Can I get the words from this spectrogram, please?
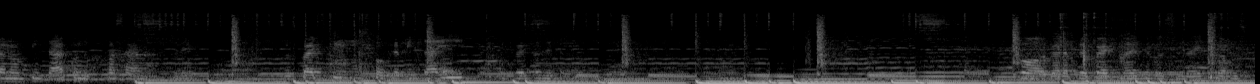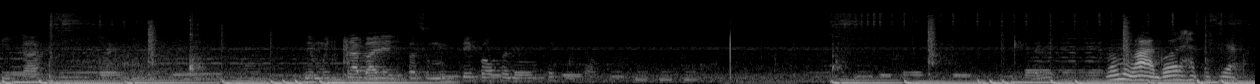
pra não pintar quando passar no spray. Nos partes que não for pra pintar e a gente vai fazer também. Bom, agora pra parte mais emocionante, vamos pintar. Deu muito trabalho, a gente passou muito tempão fazendo isso aqui, então. Vamos lá agora, rapaziada.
